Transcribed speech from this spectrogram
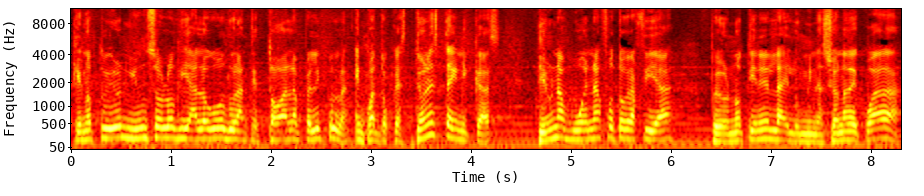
que no tuvieron ni un solo diálogo durante toda la película. En cuanto a cuestiones técnicas, tiene una buena fotografía, pero no tiene la iluminación adecuada.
